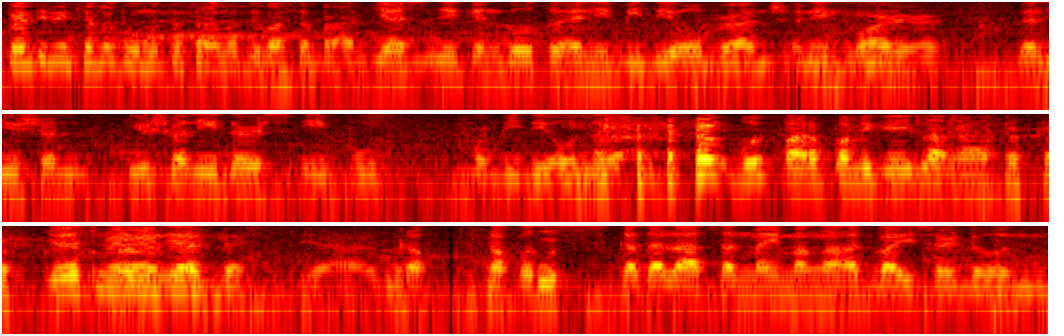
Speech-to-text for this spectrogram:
pwede rin sila pumunta sa ano, di ba, sa branch. Yes, they can go to any BDO branch and Mm-hmm. inquire. Dahil usually, usually there's a booth for BDO Life. Boot para pamigay lang ha. yes, meron yan. test. Yan. Tap- tapos kadalasan may mga advisor doon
